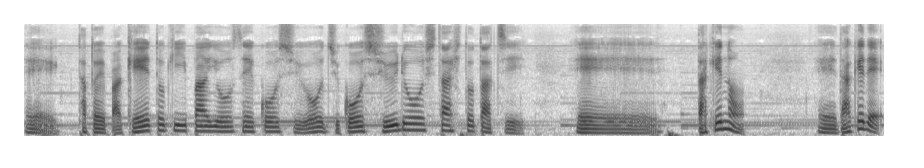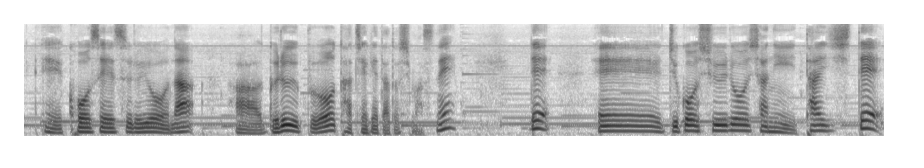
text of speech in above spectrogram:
えー、例えばゲートキーパー養成講習を受講終了した人たち、えー、だけの、え、だけで、え構成するようなあグループを立ち上げたとしますね。で、えー、受講修了者に対して、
